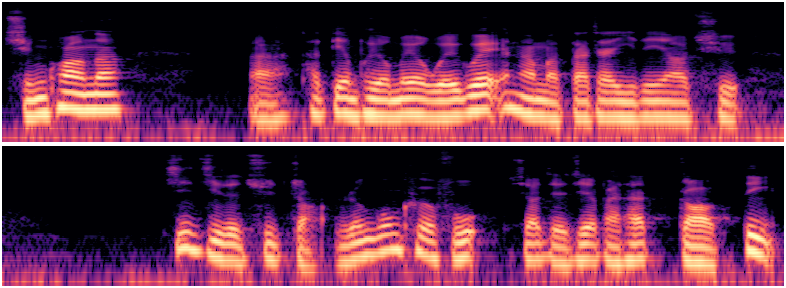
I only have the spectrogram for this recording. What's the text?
情况呢？啊，他店铺有没有违规？那么大家一定要去积极的去找人工客服小姐姐把它搞定。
